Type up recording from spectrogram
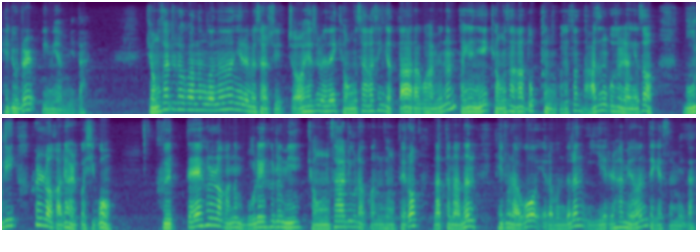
해류를 의미합니다. 경사류라고 하는 거는 이름에서 알 수 있죠. 해수면에 경사가 생겼다라고 하면은 당연히 경사가 높은 곳에서 낮은 곳을 향해서 물이 흘러가려 할 것이고 그때 흘러가는 물의 흐름이 경사류라고 하는 형태로 나타나는 해류라고 여러분들은 이해를 하면 되겠습니다.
